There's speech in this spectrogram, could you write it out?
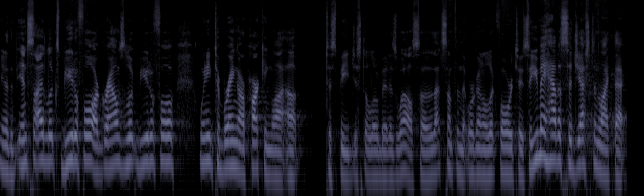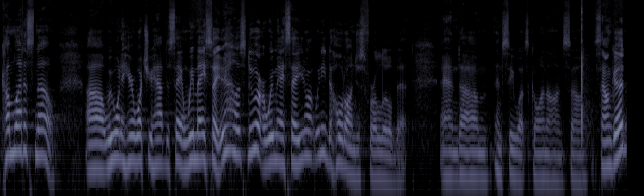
You know, the inside looks beautiful, our grounds look beautiful. We need to bring our parking lot up to speed just a little bit as well. So that's something that we're going to look forward to. So you may have a suggestion like that. Come let us know. Uh, we want to hear what you have to say. And we may say, yeah, let's do it. Or we may say, you know what, we need to hold on just for a little bit and, um, and see what's going on. So, sound good?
